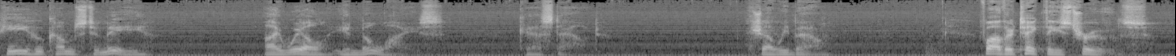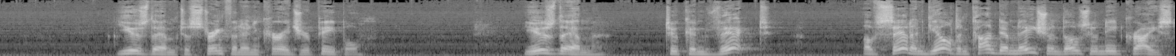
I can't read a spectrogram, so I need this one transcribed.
He who comes to me, I will in no wise cast out. Shall we bow? Father, take these truths, use them to strengthen and encourage your people, use them to convict of sin and guilt and condemnation those who need Christ,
